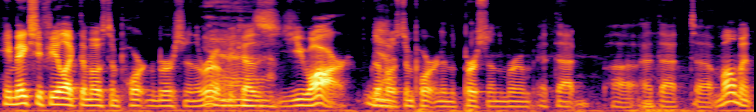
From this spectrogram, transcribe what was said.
he makes you feel like the most important person in the room because you are the Yeah. most important in the person in the room at that uh, at that uh, moment.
